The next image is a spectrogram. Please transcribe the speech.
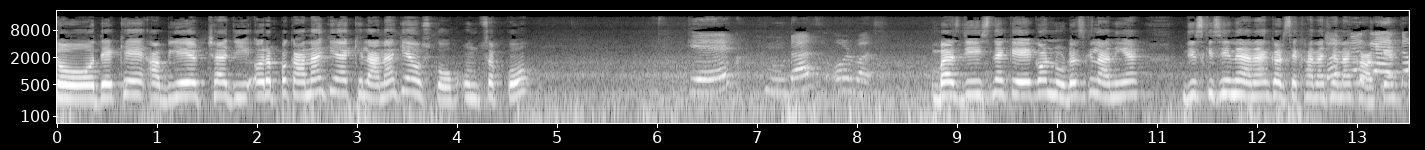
तो देखें अब ये अच्छा जी और अब पकाना क्या है खिलाना क्या है उसको उन सबको? केक नूडल्स और बस। बस जी इसने केक और नूडल्स खिलानी है जिस किसी ने आना है घर से खाना शाना खा के तो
